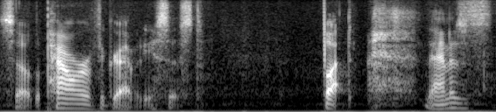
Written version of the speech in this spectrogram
So the power of the gravity assist. But that is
